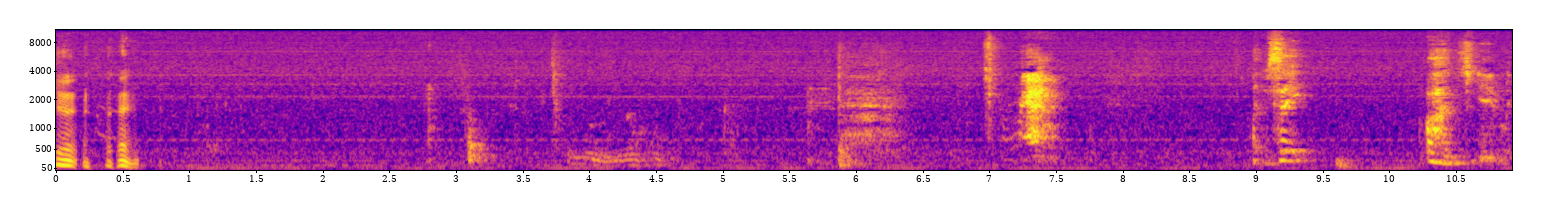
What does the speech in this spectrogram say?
See, oh, excuse me.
